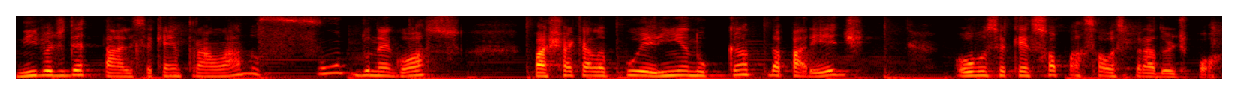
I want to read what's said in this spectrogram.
nível de detalhe. Você quer entrar lá no fundo do negócio, achar aquela poeirinha no canto da parede, ou você quer só passar o aspirador de pó?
